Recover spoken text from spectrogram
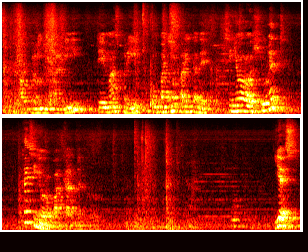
au conigi al vi, temas pri companio farita de signoro Hewlett cae signoro Packard. Yes,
